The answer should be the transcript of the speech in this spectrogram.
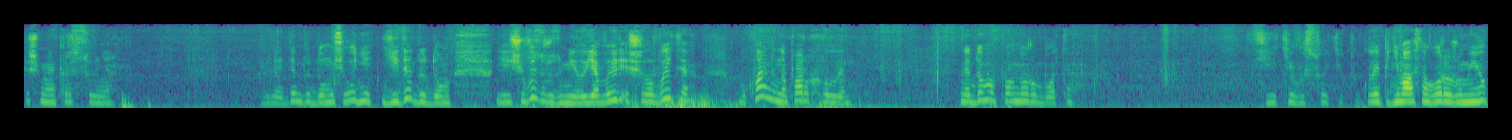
Ти ж моя красуня. Юля, йдемо додому. Сьогодні їде додому. І що ви зрозуміли, я вирішила вийти буквально на пару хвилин. Мене вдома повно роботи. Ці які високі тут. Коли я піднімалася на гору Румію,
